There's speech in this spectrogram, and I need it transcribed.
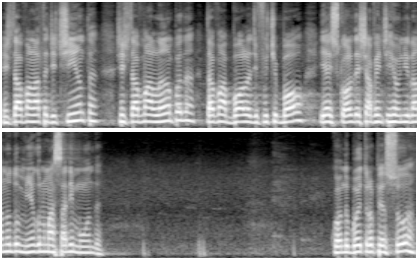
A gente dava uma lata de tinta, a gente dava uma lâmpada, dava uma bola de futebol e a escola deixava a gente reunir lá no domingo numa sala imunda. Quando o boi tropeçou,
